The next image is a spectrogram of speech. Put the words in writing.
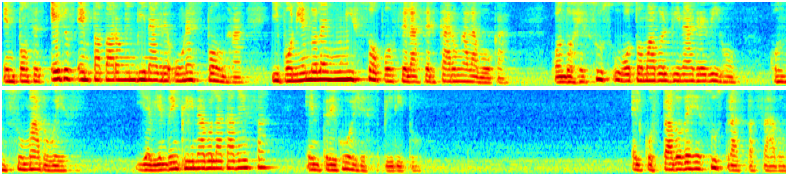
Entonces ellos empaparon en vinagre una esponja y poniéndola en un hisopo se la acercaron a la boca. Cuando Jesús hubo tomado el vinagre dijo, consumado es. Y habiendo inclinado la cabeza, entregó el Espíritu. El costado de Jesús traspasado.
